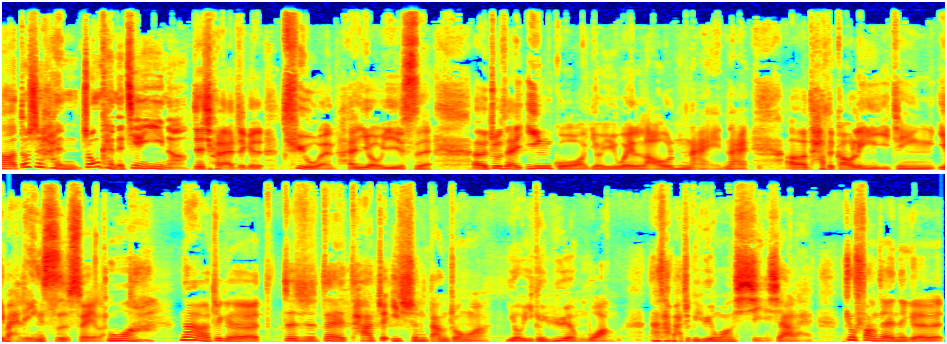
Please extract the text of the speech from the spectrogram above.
呃，都是很中肯的建议呢。接下来这个趣闻很有意思，呃，住在英国有一位老奶奶，呃，她的高龄已经一百零四岁了。哇！那这个这是在他这一生当中啊，有一个愿望，那他把这个愿望写下来，就放在那个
